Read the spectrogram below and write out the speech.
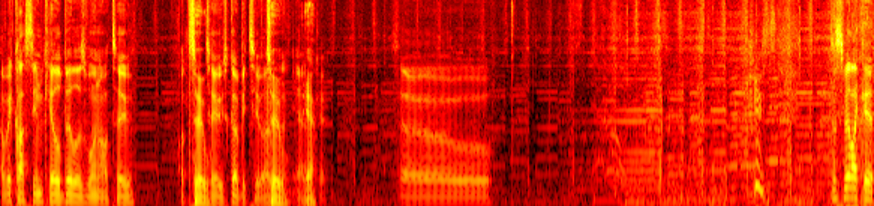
Are we classing Kill Bill as one or two? Or Two. Two. It's got to be two. Two, it? yeah. Okay. So. Just feel like a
